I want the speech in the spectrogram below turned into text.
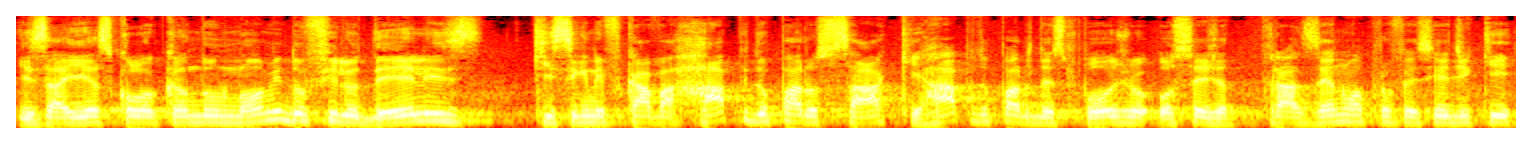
Isaías colocando o nome do filho deles, que significava rápido para o saque, rápido para o despojo, ou seja, trazendo uma profecia de que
